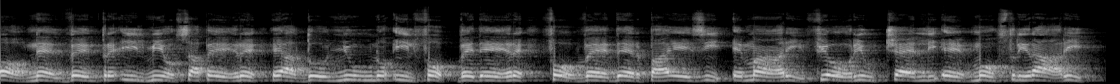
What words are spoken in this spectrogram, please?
Ho nel ventre il mio sapere e ad ognuno il fo vedere, fo veder paesi e mari, fiori, uccelli e mostri rari.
